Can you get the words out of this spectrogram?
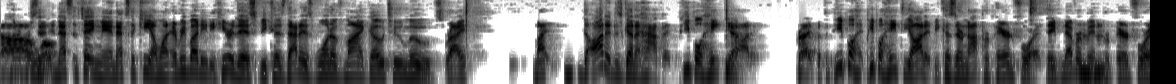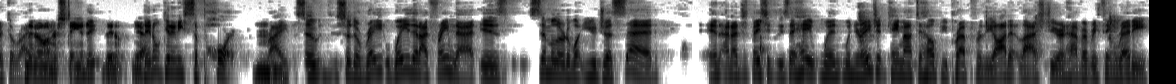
uh, well, and that's the thing, man. That's the key. I want everybody to hear this because that is one of my go-to moves. Right? My the audit is going to happen. People hate the Yeah. audit. right. But the people people hate the audit because they're not prepared for it. They've never been Mhm. prepared for it the right. They don't way. understand it. They don't. Yeah. They don't get any support, Mhm. right? So so the rate, way that I frame that is similar to what you just said. And, and I just basically say, hey, when, when your agent came out to help you prep for the audit last year and have everything ready,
